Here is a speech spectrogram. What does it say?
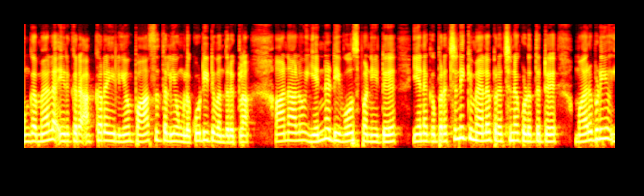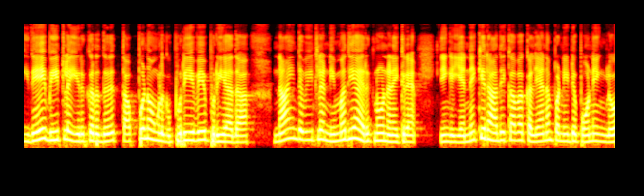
உங்கள் மேலே இருக்கிற அக்கறையிலையும் பாசத்துலையும் உங்களை கூட்டிகிட்டு வந்திருக்கலாம். ஆனாலும் என்ன டிவோர்ஸ் பண்ணிவிட்டு எனக்கு பிரச்சனைக்கு மேலே பிரச்சனை கொடுத்துட்டு மறுபடியும் இதே வீட்டில் இருக்கிறது தப்புன்னு உங்களுக்கு புரியவே புரியாதா? நான் இந்த வீட்டில் நிம்மதியாக இருக்கணும்னு நினைக்கிறேன். நீங்கள் என்னைக்கு ராதிகாவை கல்யாணம் பண்ணிட்டு போனீங்களோ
